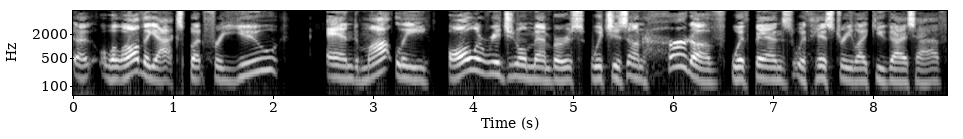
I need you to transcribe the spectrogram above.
uh, well, all the acts, but for you and Motley, all original members, which is unheard of with bands with history like you guys have.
